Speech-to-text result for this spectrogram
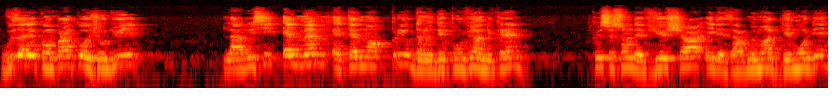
Vous allez comprendre qu'aujourd'hui, la Russie elle-même est tellement prise dans le dépourvu en Ukraine que ce sont des vieux chars et des armements démodés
